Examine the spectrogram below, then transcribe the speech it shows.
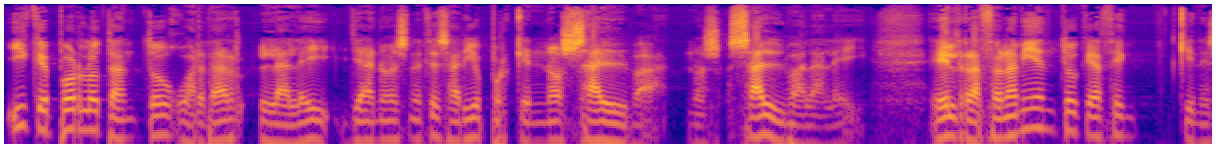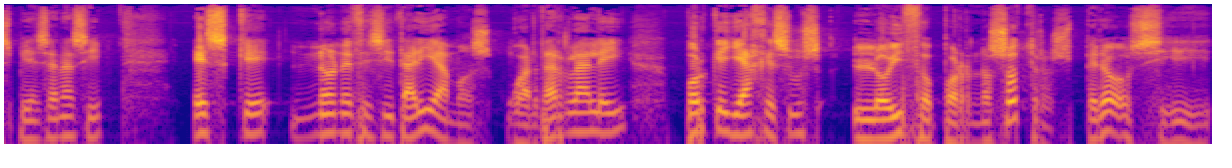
y que por lo tanto guardar la ley ya no es necesario porque nos salva, nos salva la ley. El razonamiento que hacen quienes piensan así es que no necesitaríamos guardar la ley porque ya Jesús lo hizo por nosotros. Pero si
